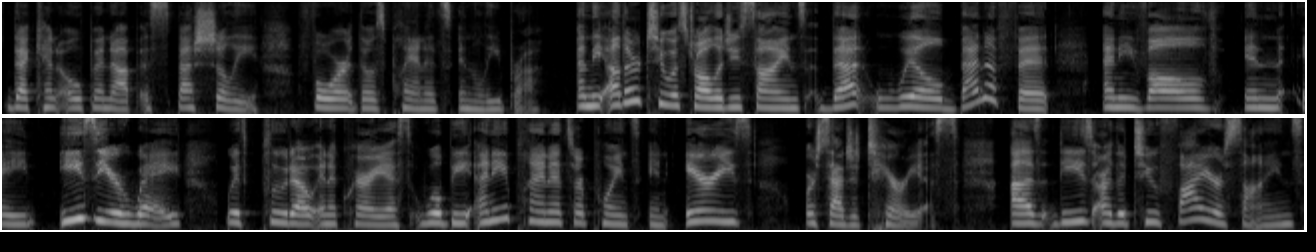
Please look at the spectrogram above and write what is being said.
that can open up, especially for those planets in Libra. And the other two astrology signs that will benefit and evolve in a easier way with Pluto in Aquarius will be any planets or points in Aries or Sagittarius, as these are the two fire signs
